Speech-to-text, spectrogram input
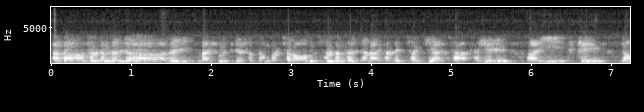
아까 삼성전자를 말씀을 드렸었던 것처럼 삼성전자나 현대차, 기아차 사실 아, 이 특히 어,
